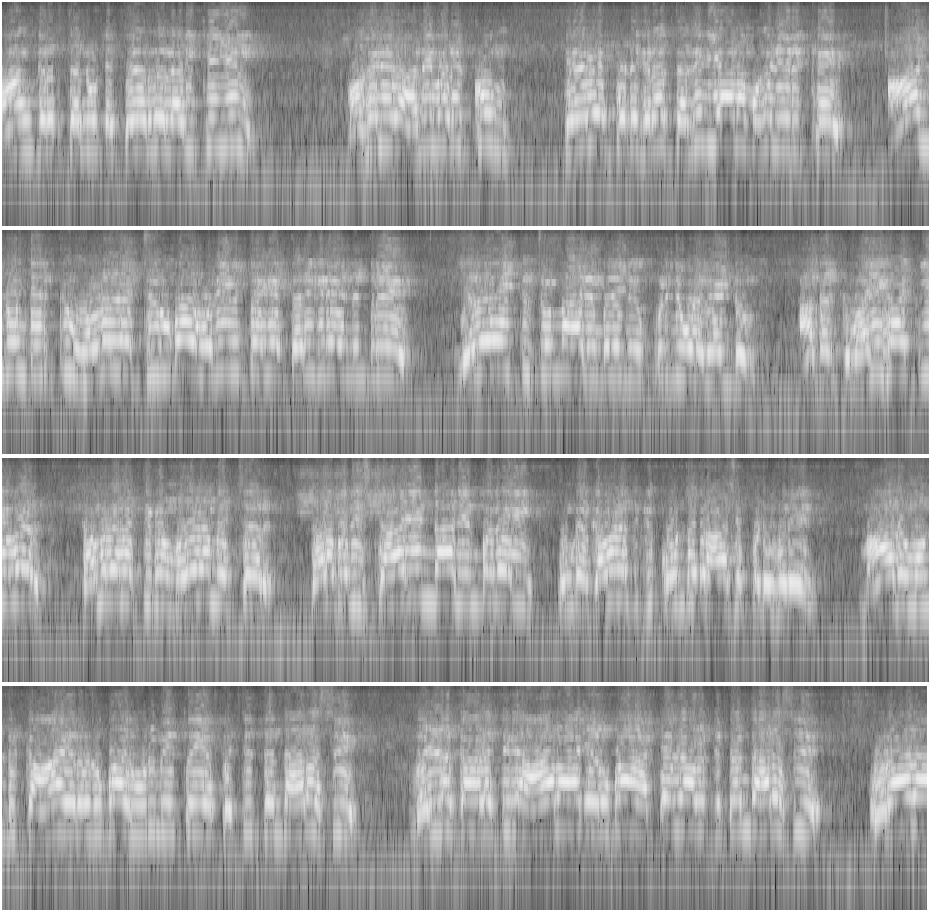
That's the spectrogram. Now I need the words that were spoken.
காங்கிரஸ் தன்னுடைய தேர்தல் அறிக்கையில் மகளிர் அனைவருக்கும் தேவைப்படுகிற தகுதியான மகளிருக்கு ஆண்டொன்றிற்கு ஒரு லட்சம் ரூபாய் உதவித்தொகை தருகிறேன் என்று எதை சொன்னார் என்பதை நீங்கள் புரிந்து கொள்ள வேண்டும். அதற்கு வழிகாட்டியவர் தமிழகத்தின் முதலமைச்சர் தளபதி ஸ்டாலின் தான் என்பதை உங்கள் கவனத்துக்கு கொண்டு வர ஆசைப்படுகிறேன். மாதம் ஒன்றுக்கு ஆயிரம் ரூபாய் உரிமை தொகையை பெற்றுத்தந்த அரசு வெள்ள காலத்தில் ஆறாயிரம் ரூபாய் அட்டைதாரருக்கு தந்த அரசு கொரோனா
